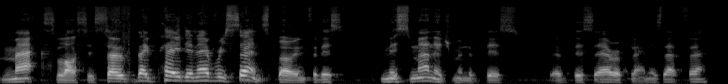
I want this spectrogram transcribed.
max losses. So they paid in every sense, Boeing, for this mismanagement of this of this aeroplane. Is that fair?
